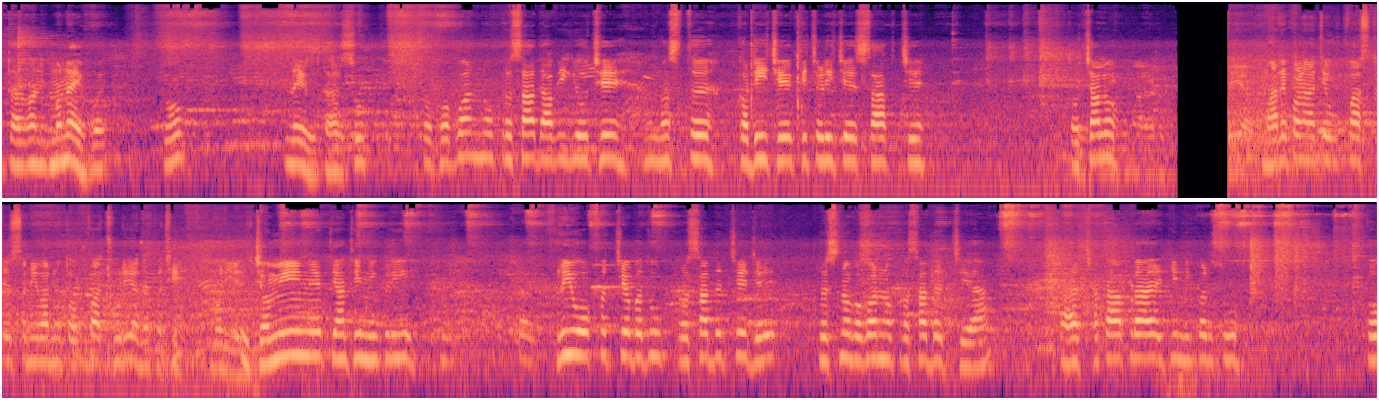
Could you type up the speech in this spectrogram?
ઉતારવાની મનાઈ હોય તો નહીં ઉતારશું. તો ભગવાનનો પ્રસાદ આવી ગયો છે, મસ્ત કઢી છે, ખીચડી છે, શાક છે. તો ચાલો, મારે પણ આજે ઉપવાસ છે, શનિવારનો તો ઉપવાસ છોડી અને પછી મળીએ. જમીને ત્યાંથી નીકળી ફ્રી ઓફ જ છે બધું, પ્રસાદ જ છે જે કૃષ્ણ ભગવાનનો પ્રસાદ જ છે આ છતાં આપણે અહીંથી નીકળશું. તો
